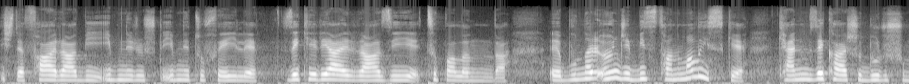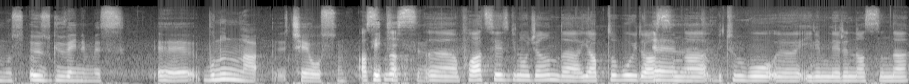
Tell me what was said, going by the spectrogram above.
işte Farabi, İbni Rüşdü, İbni Tufeil'i, Zekeriya el-Razi'yi tıp alanında. Bunları önce biz tanımalıyız ki kendimize karşı duruşumuz, özgüvenimiz, e, bununla şey olsun, aslında, pekişsin. E, Fuat Sezgin Hoca'nın da yaptığı buydu aslında. Evet. Bütün bu e, ilimlerin aslında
